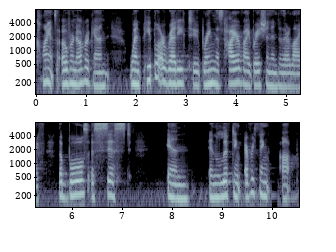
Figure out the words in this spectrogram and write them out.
clients over and over again when people are ready to bring this higher vibration into their life, the bowls assist in in lifting everything up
